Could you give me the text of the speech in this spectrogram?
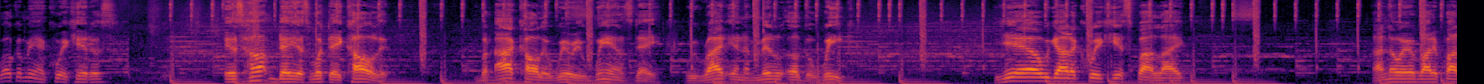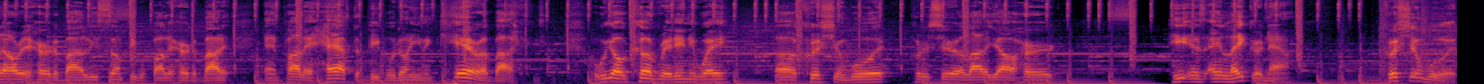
Welcome in, quick hitters. It's hump day, is what they call it, but I call it Weary Wednesday. We right in the middle of the week. Yeah, we got a quick hit spotlight. I know everybody probably already heard about it, at least some people probably heard about it, and probably half the people don't even care about it. but we gonna cover it anyway. Uh, Christian Wood, pretty sure a lot of y'all heard. He is a Laker now. Christian Wood,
